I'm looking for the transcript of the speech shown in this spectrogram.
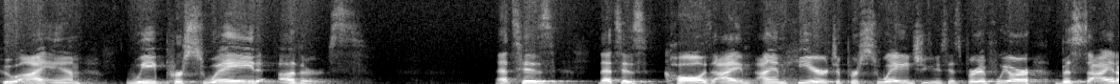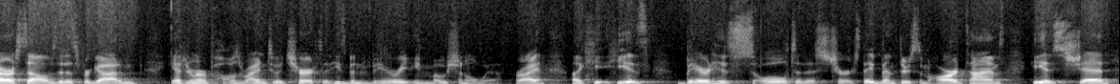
who I am, we persuade others. That's his, that's his call. I, am, I am here to persuade you. He says, For if we are beside ourselves, it is for God. And you have to remember, Paul's writing to a church that he's been very emotional with, right? Like he, he has bared his soul to this church. They've been through some hard times. He has shed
